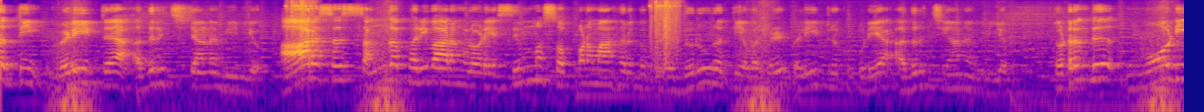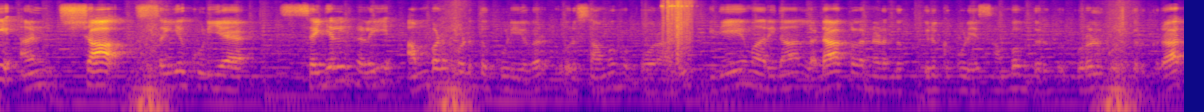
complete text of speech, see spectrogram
துருரத்தி வெளியிட்ட அதிர்ச்சியான வீடியோ. ஆர்எஸ்எஸ் சங்க பரிவாரங்களுடைய சிம்ம சொப்பனமாக இருக்கக்கூடிய துருரத்தி அவர்கள் வெளியிட்டிருக்கக்கூடிய அதிர்ச்சியான வீடியோ. தொடர்ந்து மோடி அண்ட் ஷா செய்யக்கூடிய செயல்களை அம்பலப்படுத்தக்கூடியவர் ஒரு சமூக போராளி. இதே மாதிரி தான் லடாக்கில் நடந்து இருக்கக்கூடிய சம்பவத்திற்கு குரல் கொடுத்திருக்கிறார்.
